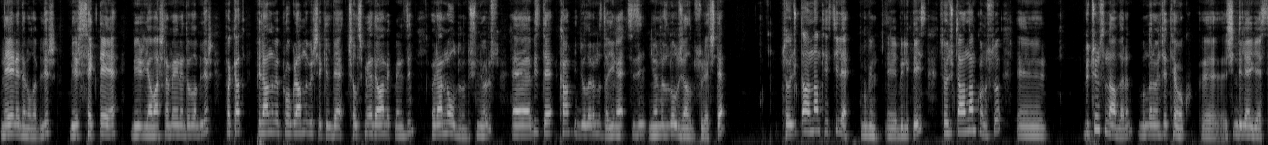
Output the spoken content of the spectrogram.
neye neden olabilir? Bir sekteye, bir yavaşlamaya neden olabilir. Fakat planlı ve programlı bir şekilde çalışmaya devam etmenizin önemli olduğunu düşünüyoruz. Ee, biz de kamp videolarımızda yine sizin yanınızda olacağız bu süreçte. Sözcükte anlam testiyle bugün e, birlikteyiz. Sözcükte anlam konusu e, bütün sınavların bundan önce TEOK, e, şimdi LGS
